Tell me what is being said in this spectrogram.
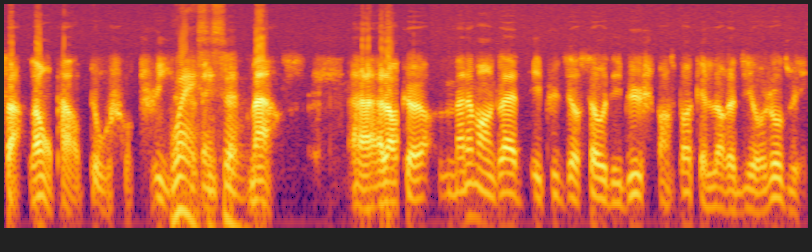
ça. Là, on parle d'aujourd'hui, ouais, le 27 mars. alors que Mme Anglade ait pu dire ça au début, je pense pas qu'elle l'aurait dit aujourd'hui.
